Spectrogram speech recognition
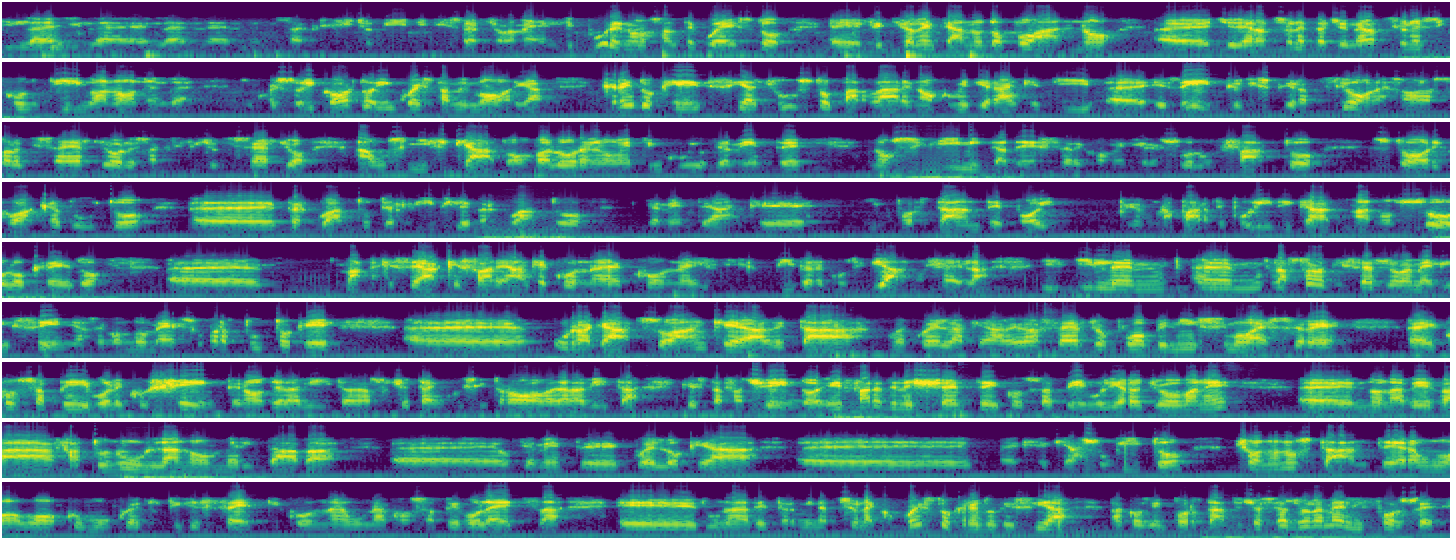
il, il sacrificio di, di, Sergio Ramelli. Eppure nonostante questo eh, effettivamente anno dopo anno, eh, generazione per generazione si continuano nel, questo ricordo e in questa memoria. Credo che sia giusto parlare no, dire, anche di eh, esempio, di ispirazione. Insomma, la storia di Sergio, il sacrificio di Sergio ha un significato, ha un valore nel momento in cui ovviamente non si limita ad essere dire, solo un fatto storico accaduto, eh, per quanto terribile, per quanto ovviamente anche importante poi per una parte politica, ma non solo, credo. Eh, ma che ha a che fare anche con, eh, con il, vivere quotidiano. Cioè la, il, il, ehm, ehm, la, storia di Sergio Ramelli insegna, secondo me, soprattutto che eh, un ragazzo, anche all'età come quella che aveva Sergio, può benissimo essere eh, consapevole, cosciente no, della vita, della società in cui si trova, della vita che sta facendo e fare delle scelte consapevoli. Era giovane, eh, non aveva fatto nulla, non meritava eh, ovviamente quello che ha, eh, che, che ha, subito, ciò nonostante era un uomo comunque a tutti gli effetti con una consapevolezza ed una determinazione. Ecco, questo credo che sia la cosa importante. Cioè Sergio Ramelli forse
